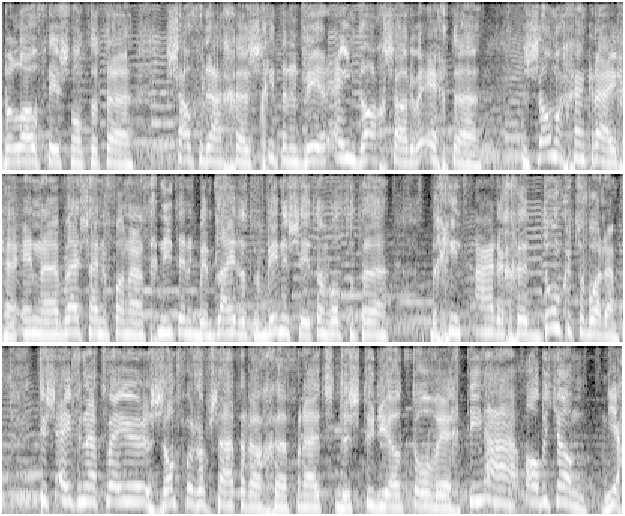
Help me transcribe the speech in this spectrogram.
beloofd is. Want het eh, zou vandaag schitterend weer. Eén dag zouden we echt zomer gaan krijgen. En eh, wij zijn ervan aan het genieten. En ik ben blij dat we binnen zitten. Want het eh, begint aardig eh, donker te worden. Het is even na twee uur. Zandvoort op zaterdag vanuit de studio Tolweg 10A. Albert-Jan. Ja.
